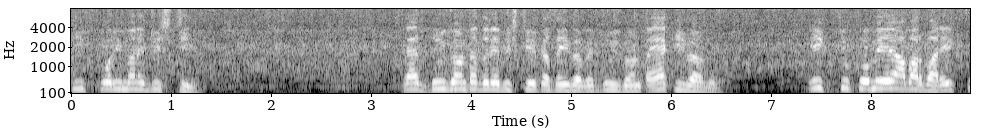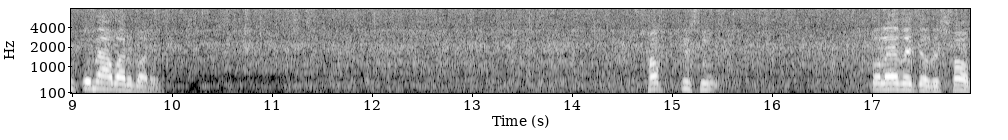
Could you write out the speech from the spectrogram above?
কি পরিমাণে বৃষ্টি। প্রায় দুই ঘণ্টা ধরে বৃষ্টি হইতেছে এইভাবে, দুই ঘণ্টা একইভাবে। একটু কমে আবার বাড়ে, একটু কমে আবার বাড়ে। সব কিছু তলায় যাইতেছে সব।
